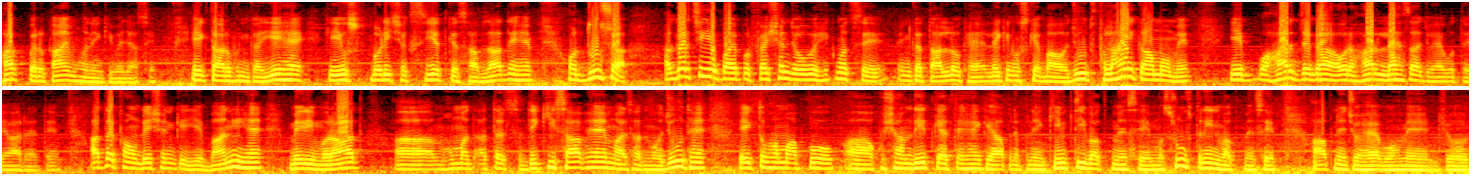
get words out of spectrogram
हक़ पर कायम होने की वजह से। एक तारफ़ उनका ये है कि उस बड़ी शख्सियत के साहबजादे हैं। और दूसरा, अगरचे ये बाय प्रोफेशन जो हमत से इनका ताल्लुक़ है, लेकिन उसके बावजूद फलाही कामों में ये हर जगह और हर लहजा जो है वो तैयार रहते हैं। अतर फाउंडेशन के ये बानी हैं, मेरी मुराद मोहम्मद अतर सदीकी साहब हैं, हमारे साथ मौजूद हैं। एक तो हम आपको खुश आमदीद कहते हैं कि आपने अपने कीमती वक्त में से, मसरूफ़ तरीन वक्त में से, आपने जो है वो हमें जो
